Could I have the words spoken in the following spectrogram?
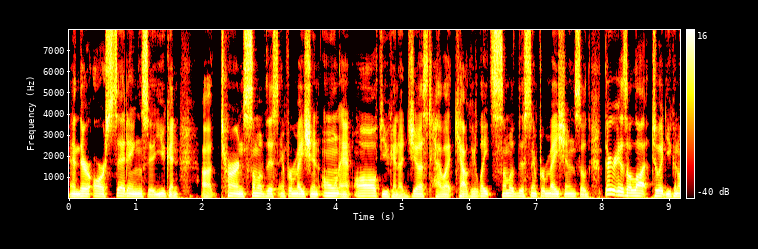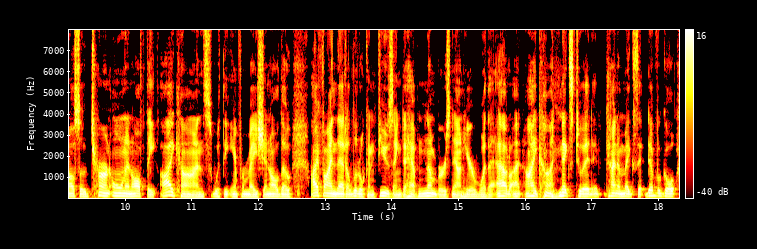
and there are settings. You can uh, turn some of this information on and off. You can adjust how it calculates some of this information. So there is a lot to it. You can also turn on and off the icons with the information, although I find that a little confusing to have numbers down here without an icon next to it. It kind of makes it difficult.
